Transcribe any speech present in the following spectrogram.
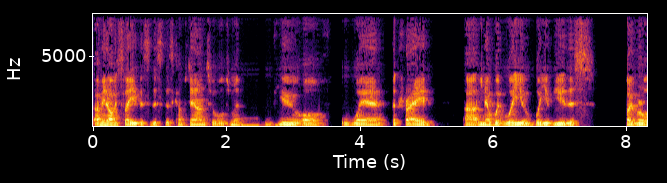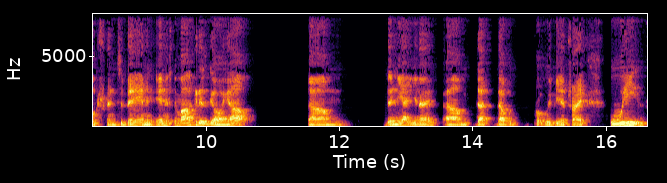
I mean, obviously, this this this comes down to ultimate view of where the trade, uh, you know, where, where, you where you view this overall trend to be, and and if the market is going up, um, then yeah, you know, um, that that would probably be a trade. We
